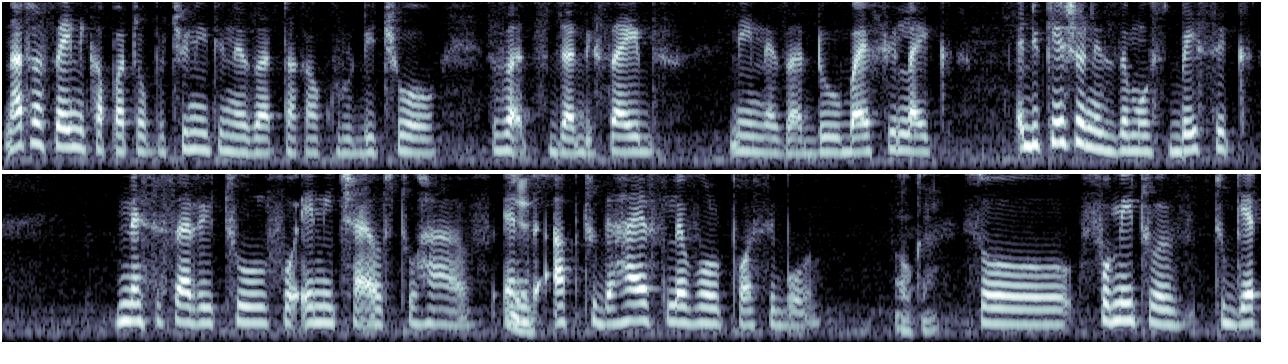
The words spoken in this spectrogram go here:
na hata sahii nikapata opportunity naweza taka kurudi chuo sasa sija decide ni naweza do but i feel like education is the most basic necessary tool for any child to have and Yes. up to the highest level possible. Okay So for me, it was to get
